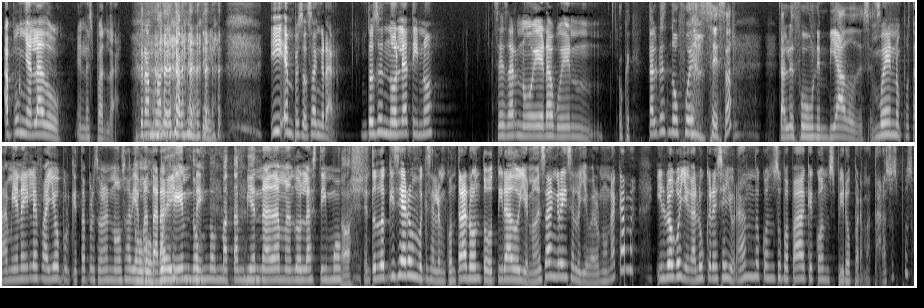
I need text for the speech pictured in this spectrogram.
apuñalado en la espalda. Dramáticamente. Y empezó a sangrar. Entonces no le atinó César no era buen... Ok, tal vez no fue César, tal vez fue un enviado de César. Bueno, pues también ahí le falló porque esta persona no sabía Todo matar a gente. No nos matan bien. Nada más lo lastimó. Osh. Entonces lo que hicieron fue que se lo encontraron todo tirado, lleno de sangre, y se lo llevaron a una cama. Y luego llega Lucrecia llorando con su papá que conspiró para matar a su esposo.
